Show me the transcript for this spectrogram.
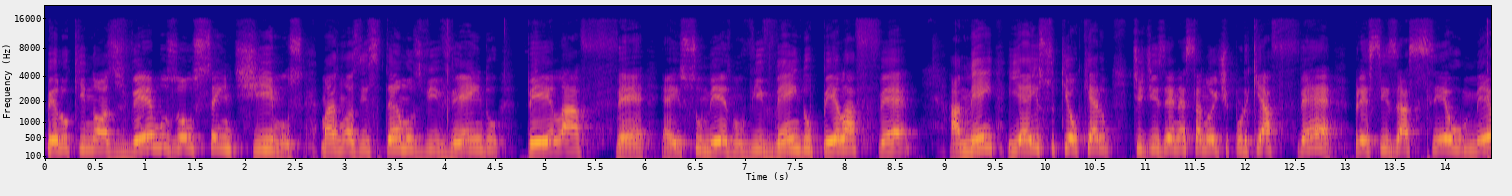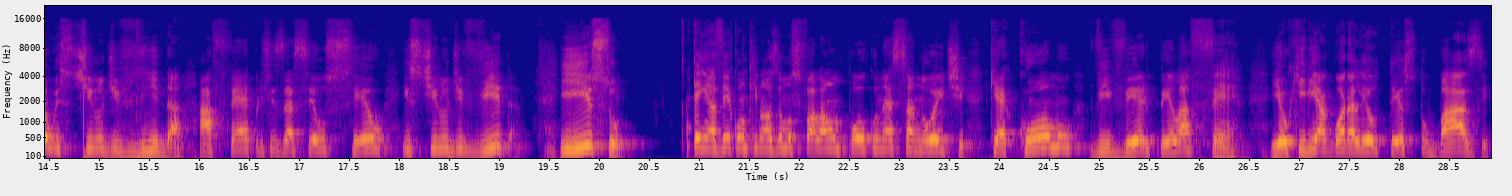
pelo que nós vemos ou sentimos, mas nós estamos vivendo pela fé. É isso mesmo, vivendo pela fé. Amém? E é isso que eu quero te dizer nessa noite, porque a fé precisa ser o meu estilo de vida, a fé precisa ser o seu estilo de vida. E isso tem a ver com o que nós vamos falar um pouco nessa noite, que é como viver pela fé. E eu queria agora ler o texto base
